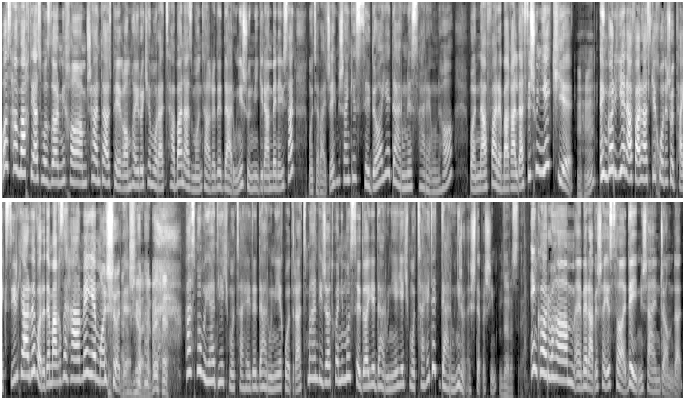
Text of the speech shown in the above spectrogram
باز هم وقتی از حضار می‌خوام چند تا از پیغام هایی رو که مرتبا از منتقد درونیشون می‌گیرن بنویسن متوجه میشن که صدای درون سر اونها با نفر بغل دستیشون یکیه. انگار یه نفر هست که خودش رو تکثیر کرده وارد مغز همه ما شده. پس ما باید یک متحد درونی قدرتمند ایجاد کنیم و صدای درونی یک متحد درونی رو داشته باشیم. درسته. این کار رو هم به روش های ساده ای میشه انجام داد.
